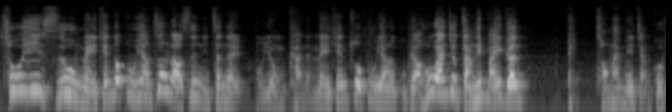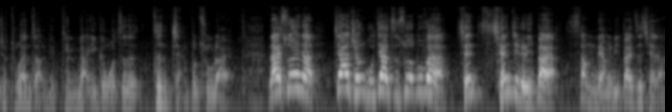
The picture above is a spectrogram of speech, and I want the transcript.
初一十五每天都不一样，这种老师你真的也不用看了。每天做不一样的股票，忽然就涨停板一根，从来没讲过，就突然涨停板一根，我真的真的讲不出来。来，所以呢，加权股价指数的部分啊，前前几个礼拜啊，上两个礼拜之前啊，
